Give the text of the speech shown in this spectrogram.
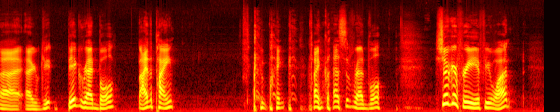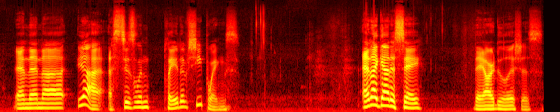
uh, a big Red Bull by the pint, pint, pint glass of Red Bull, sugar free if you want, and then uh, yeah, a sizzling plate of sheep wings. And I gotta say, they are delicious.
